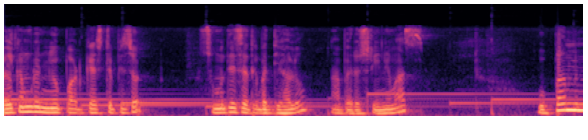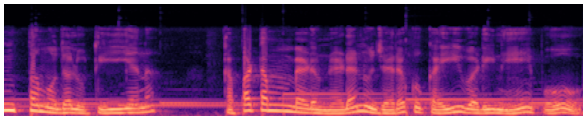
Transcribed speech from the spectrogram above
Welcome to new podcast episode Sumati శతకపద్యాలు. నా పేరు శ్రీనివాస్. ఉపమింప మొదలు తీయన కపటంబెడు నెడను జరకు కైవడినే పో.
